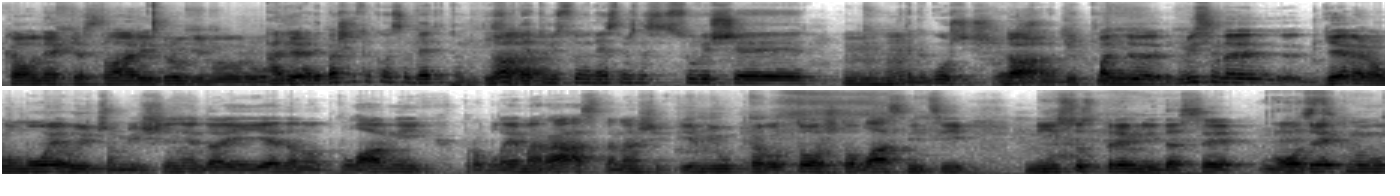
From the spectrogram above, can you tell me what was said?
kao neke stvari drugima u ruke. Ali, ali baš je to kao sa detetom. Ti Da. sa detetom isto ne smeš da se suviše, Mhm. da ga gušiš. Da, biti... pa e, mislim da je generalno moje lično mišljenje da je jedan od glavnih problema rasta naših firmi upravo to što vlasnici nisu spremni da se Jest. odreknu,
